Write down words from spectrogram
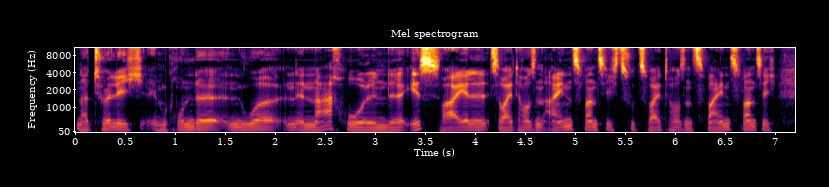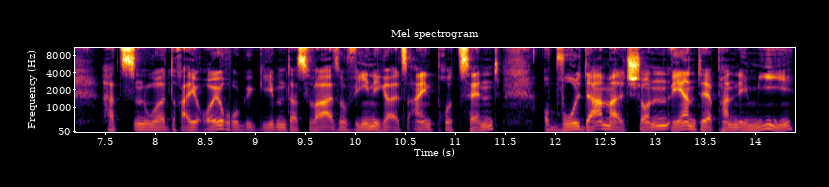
natürlich im Grunde nur eine nachholende ist, weil 2021 zu 2022 hat es nur drei Euro gegeben. Das war also weniger als ein Prozent, obwohl damals schon während der Pandemie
